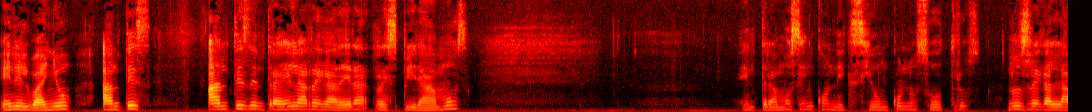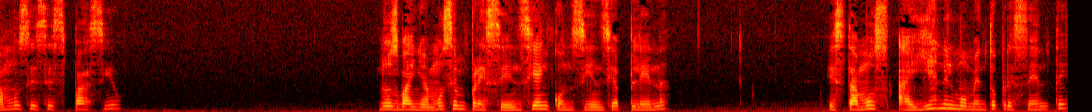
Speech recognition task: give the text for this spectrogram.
En el baño, antes antes de entrar en la regadera, respiramos, entramos en conexión con nosotros, nos regalamos ese espacio, nos bañamos en presencia, en conciencia plena, estamos ahí en el momento presente.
